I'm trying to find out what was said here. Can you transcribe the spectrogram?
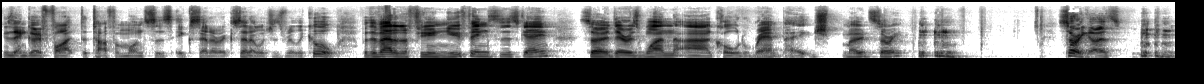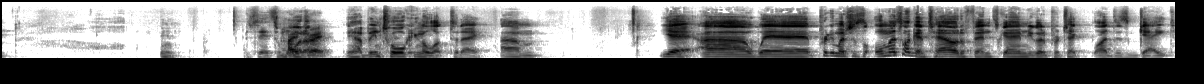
You then go fight the tougher monsters, etc., etc., which is really cool. But they've added a few new things to this game. So there is one uh, called Rampage mode. Sorry, sorry guys. Just some water. Hydrate. Yeah, I've been talking a lot today. Um, yeah, uh, where pretty much it's almost like a tower defense game. You've got to protect like this gate,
